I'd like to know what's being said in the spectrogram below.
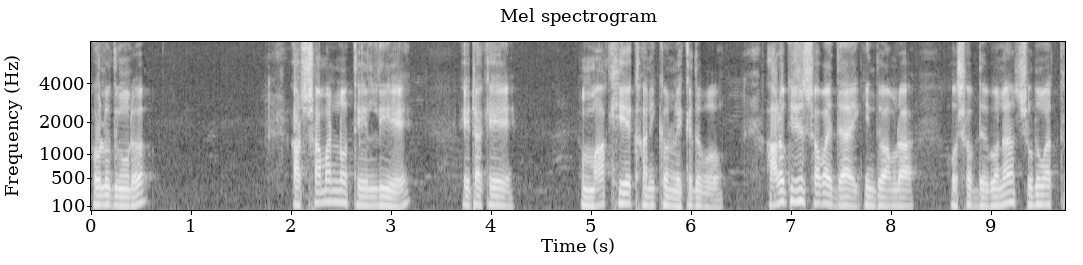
হলুদ গুঁড়ো আর সামান্য তেল দিয়ে এটাকে মাখিয়ে খানিকক্ষণ রেখে দেবো। আরও কিছু সবাই দেয়, কিন্তু আমরা ওসব দেবো না। শুধুমাত্র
